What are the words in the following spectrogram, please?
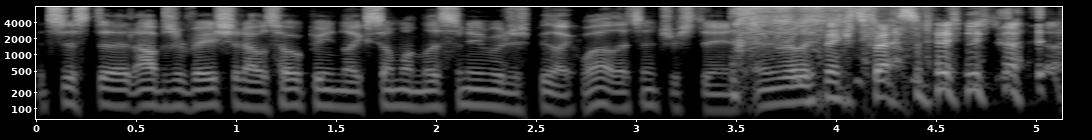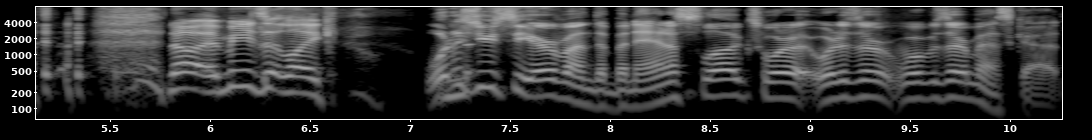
It's just an observation. I was hoping like someone listening would just be like, "Wow, that's interesting," and really think it's fascinating. no, it means that like What is UC Irvine? The Banana Slugs? What? What is their? What was their mascot?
